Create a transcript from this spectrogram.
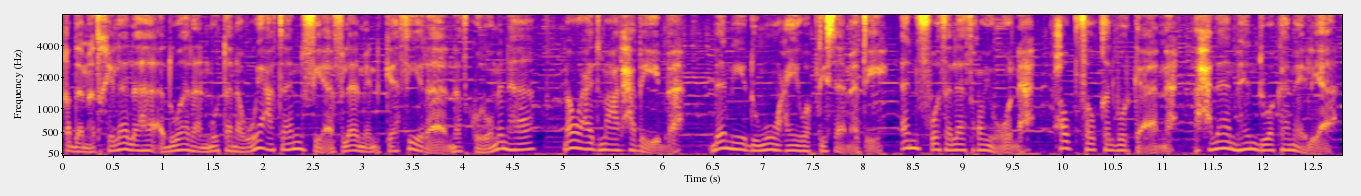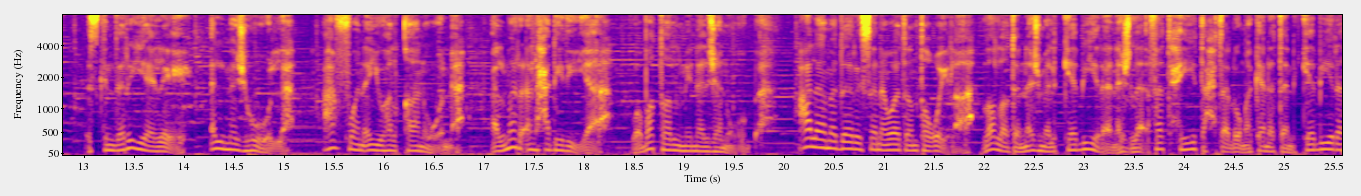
قدمت خلالها أدوارا متنوعة في أفلام كثيرة نذكر منها موعد مع الحبيب. دمي دموعي وابتسامتي. أنف وثلاث عيون. حب فوق البركان. أحلام هند وكاميليا. اسكندرية ليه المجهول. عفوا أيها القانون. المرأة الحديدية. وبطل من الجنوب. على مدار سنوات طويلة ظلت النجمة الكبيرة نجلاء فتحي تحتل مكانة كبيرة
